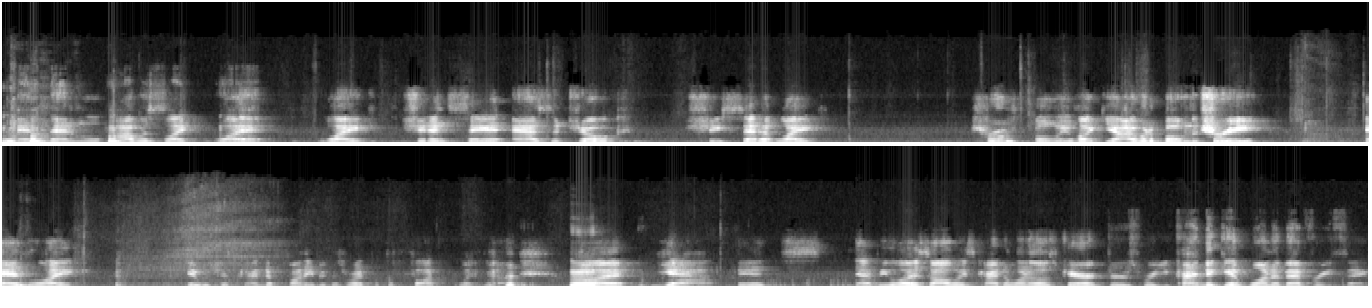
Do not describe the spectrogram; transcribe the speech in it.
and then I was like, "What?" Like she didn't say it as a joke. She said it like truthfully, like, "Yeah, I would have boned the tree," and like it was just kind of funny because we're like, "What the fuck?" Like, Mm. but yeah, it's Nebula is always kind of one of those characters where you kind of get one of everything,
